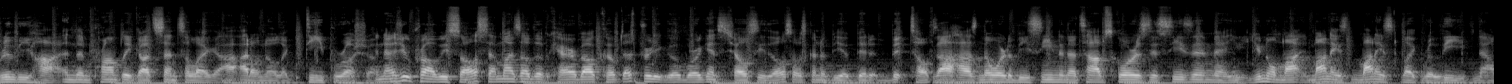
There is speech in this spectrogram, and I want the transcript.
really hot and then promptly got sent to like I, I don't know like deep Russia. And as you probably saw, semis of the Carabao Cup. That's pretty good. We're against Chelsea though, so it's gonna be a bit a bit tough. Zaha's nowhere to be seen in the top scorers this season, man. You, you know Mane's Mane's like relieved now.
